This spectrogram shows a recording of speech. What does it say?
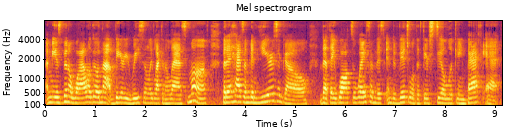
I mean, it's been a while ago, not very recently, like in the last month, but it hasn't been years ago that they walked away from this individual that they're still looking back at,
